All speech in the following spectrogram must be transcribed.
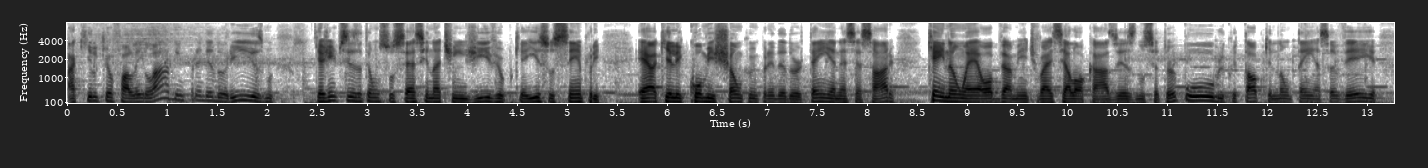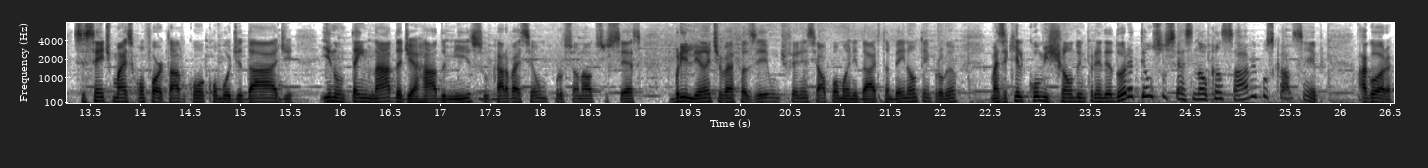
aquilo que eu falei lá do empreendedorismo, que a gente precisa ter um sucesso inatingível, porque isso sempre é aquele comichão que o empreendedor tem é necessário. Quem não é, obviamente, vai se alocar às vezes no setor público e tal, porque ele não tem essa veia, se sente mais confortável com a comodidade e não tem nada de errado nisso. O cara vai ser um profissional de sucesso brilhante, vai fazer um diferencial para a humanidade também, não tem problema. Mas aquele comichão do empreendedor é ter um sucesso inalcançável e buscá-lo sempre. Agora,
